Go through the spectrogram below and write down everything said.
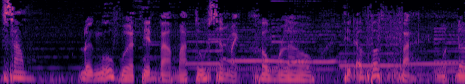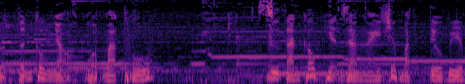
Xong Đội ngũ vừa tiến vào ma thú sơn mạch không lâu Thì đã vấp phải một đợt tấn công nhỏ của ma thú Sự tàn khốc hiện ra ngay trước mặt tiêu viêm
